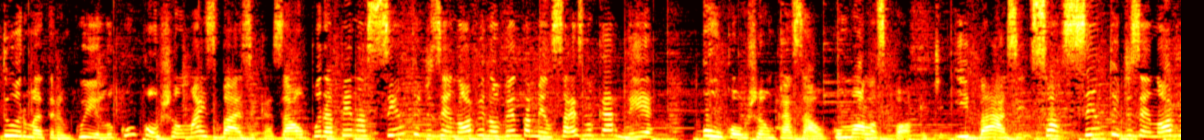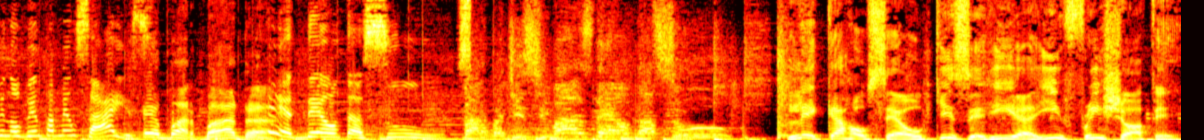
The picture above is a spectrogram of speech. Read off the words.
Durma tranquilo com colchão mais base casal por apenas R$ 119,90 mensais no carnê. Um colchão casal com molas pocket e base só R$ 119,90 mensais. É barbada. É Delta Sul. Barbadíssimas Delta Sul Le Carrossel Quiseria e Free Shop.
